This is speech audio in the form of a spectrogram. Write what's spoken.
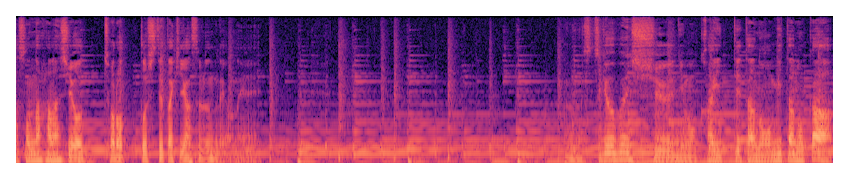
かそんな話をちょろっとしてた気がするんだよね。うん卒業文集にも書いてたのを見たのか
